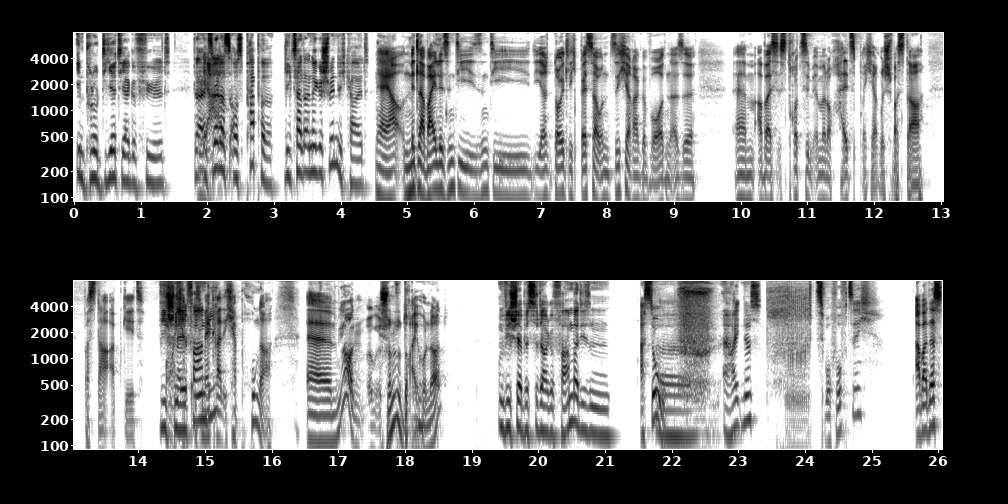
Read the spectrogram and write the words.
implodiert ja gefühlt. Da, als ja. wäre das aus Pappe. Liegt halt an der Geschwindigkeit. Ja, ja, und mittlerweile sind die, sind die, die ja deutlich besser und sicherer geworden. Also, ähm, aber es ist trotzdem immer noch halsbrecherisch, was da, was da abgeht. Wie oh, schnell ich hab, fahren ich die? Grad, ich habe Hunger. Ähm, ja, schon so 300. Und wie schnell bist du da gefahren bei diesem Ach so. Äh, Ereignis? 250? Aber das,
